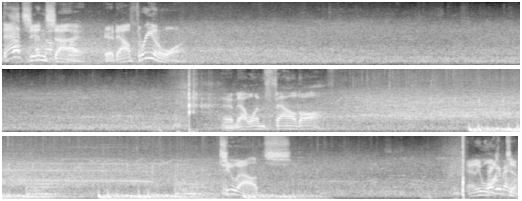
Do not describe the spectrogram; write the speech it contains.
That's Yep, that's off the inside. And now three and one. And that one fouled off. Two outs. And he walked him.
